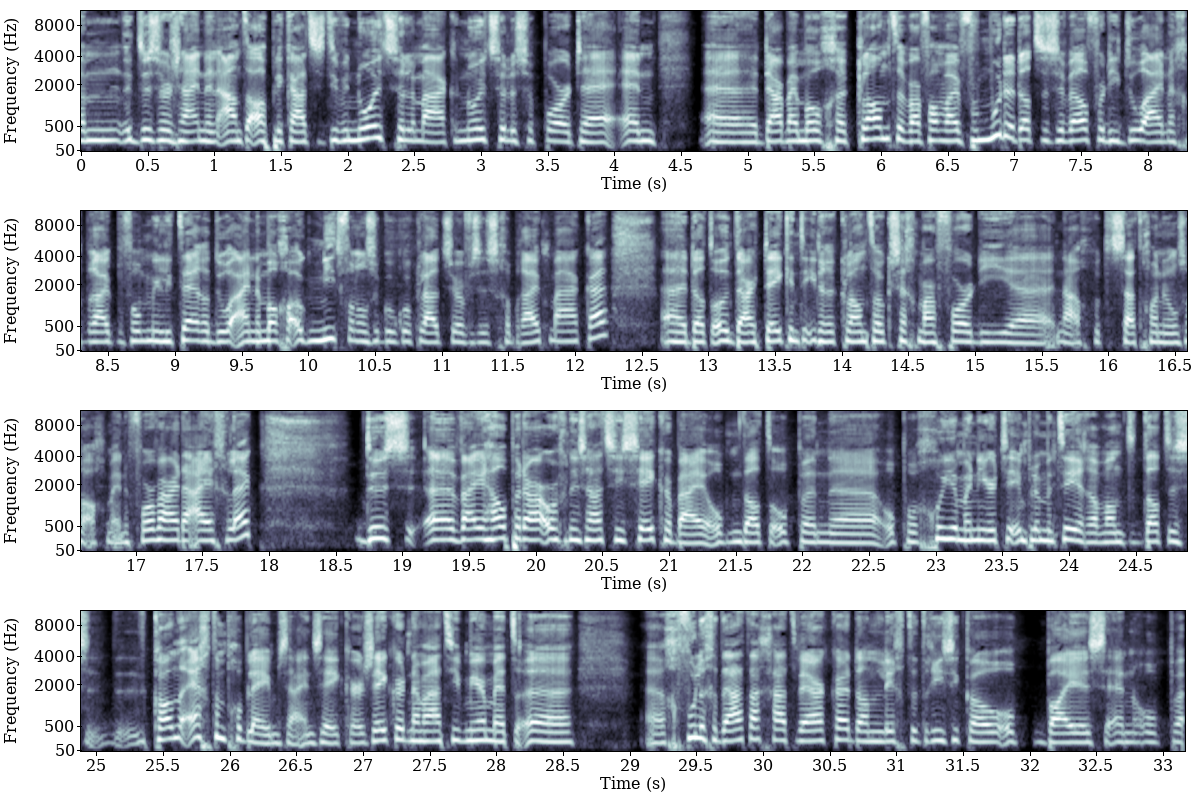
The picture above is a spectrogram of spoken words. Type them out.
Um, dus er zijn een aantal applicaties die we nooit zullen maken, nooit zullen supporten. En uh, daarbij mogen klanten waarvan wij vermoeden dat ze ze wel voor die doeleinden gebruiken, bijvoorbeeld militaire doeleinden, mogen ook niet van onze Google Cloud Services gebruik maken. Uh, dat, daar tekent iedere klant ook zeg maar voor die, uh, nou goed, het staat gewoon in onze algemene voorwaarden eigenlijk. Dus uh, wij helpen daar organisaties zeker bij om dat op een, uh, op een goede manier te implementeren. Want dat is, kan echt een probleem zijn, zeker. Zeker naarmate je meer met uh, gevoelige data gaat werken, dan ligt het risico op bias en op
